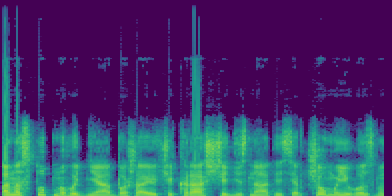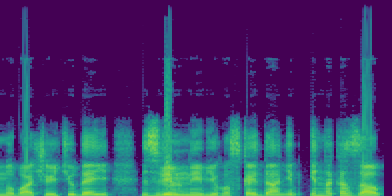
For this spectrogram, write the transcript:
А наступного дня, бажаючи краще дізнатися, в чому його звинувачують юдеї, звільнив його з кайданів і наказав,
